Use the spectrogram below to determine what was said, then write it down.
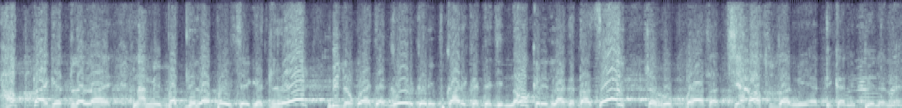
हप्ता घेतलेला आहे ना मी बदलीला पैसे घेतले मी कोणाच्या गोर गरीब कार्यकर्त्याची नोकरी लागत असेल तर रुपयाचा चहा सुद्धा मी या ठिकाणी पिलं नाही.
